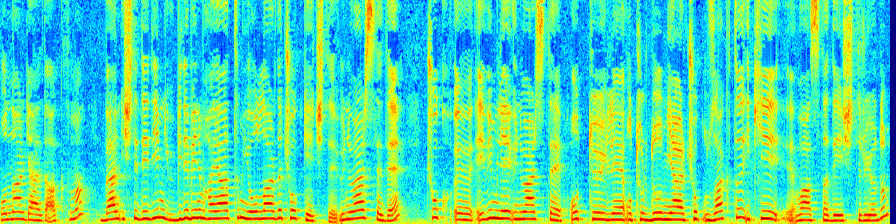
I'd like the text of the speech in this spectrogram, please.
Onlar geldi aklıma. Ben işte dediğim gibi bir de benim hayatım yollarda çok geçti. Üniversitede çok e, evimle üniversite ODTÜ ile oturduğum yer çok uzaktı. İki e, vasıta değiştiriyordum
